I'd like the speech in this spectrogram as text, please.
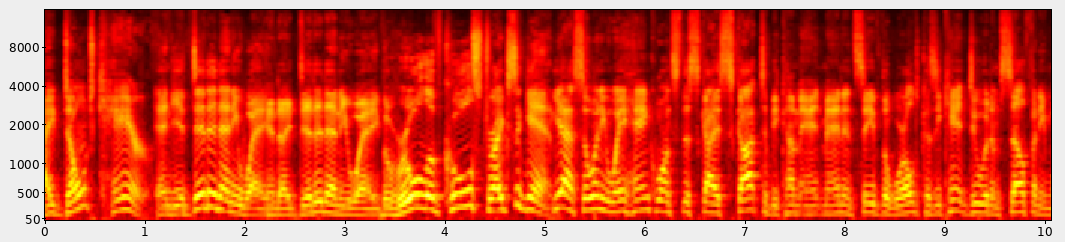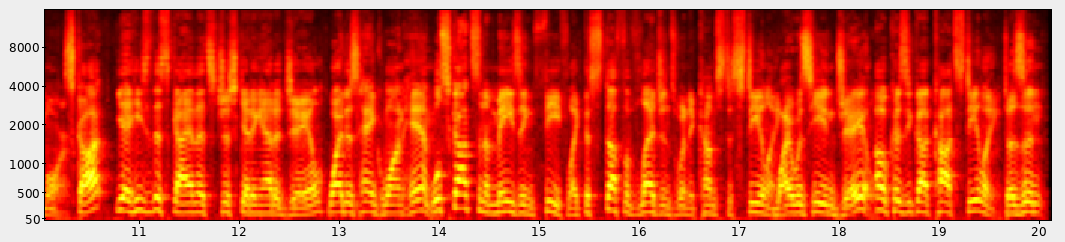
I don't care. and you did it anyway. And I did it anyway. the rule of cool strikes again. Yeah, so anyway, Hank wants this guy Scott to become Ant Man and save the world because he can't do it himself anymore. Scott? Yeah, he's this guy that's just getting out of jail. Why does Hank want him? Well, Scott's an amazing thief, like the stuff of legends when it comes to stealing. why was he in jail? Oh, because he got caught stealing. Doesn't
